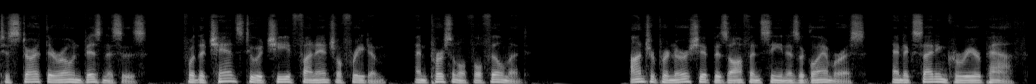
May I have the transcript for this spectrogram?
to start their own businesses for the chance to achieve financial freedom and personal fulfillment. Entrepreneurship is often seen as a glamorous and exciting career path.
